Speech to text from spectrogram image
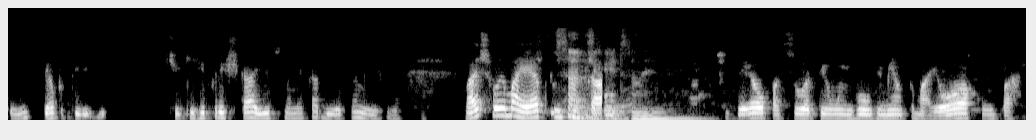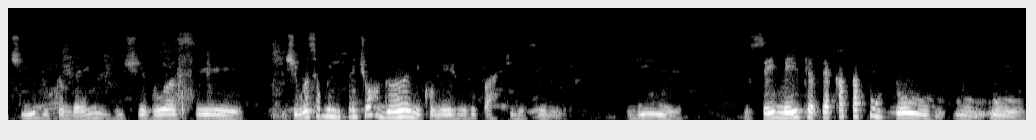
tem muito tempo que tinha que refrescar isso na minha cabeça mesmo. Né? Mas foi uma época em que o Fidel passou a ter um envolvimento maior com o partido também, e chegou a ser chegou a ser um militante orgânico mesmo do partido. Assim, ele, eu sei, meio que até catapultou o, o,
